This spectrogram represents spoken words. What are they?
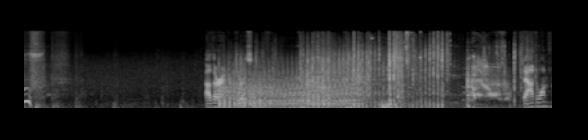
Oof. Other end of prison. Downed one.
